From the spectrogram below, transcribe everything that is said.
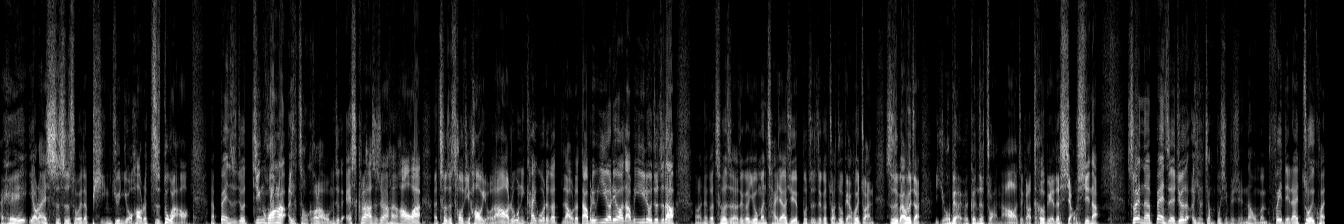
嘿，要来实施所谓的平均油耗的制度了哦。那 Benz 就惊慌了，哎呀，糟糕了！我们这个 S Class 虽然很豪华，那车子超级耗油的啊。如果你开过这个老的 W 一二六啊 W 一六就知道啊，那个车子这个油门踩下去，不止这个转速表会转，时速表会转，油表也会跟着转啊。这个特别的小心呐、啊。所以呢，Benz 也觉得，哎呀，这样不行不行，那我们非得来做一款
